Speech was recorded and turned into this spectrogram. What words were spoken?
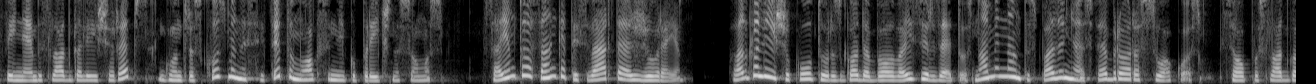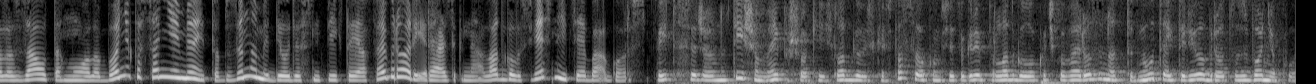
afīnēbis latgalīšu reps, Guntras Kuzminis un citu mākslinieku priekšnesumus. Sajumtos anketis vērtēs žūreja. Latgalīšu kultūras goda balva izvirzētos nominantus paziņojas februāra sokos. Savpus Latgolas zelta mola Boņuka saņēmēji top zināmi 25. februārī Rēzaknē Latgolas viesnīcībā Gors. Tas ir nu, tiešām īpašākais latgaliskais pasaukums. Ja tu gribi par Latgolu kaut ko vairāk uzzināt, tad noteikti ir jābrauc uz Boņuku.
